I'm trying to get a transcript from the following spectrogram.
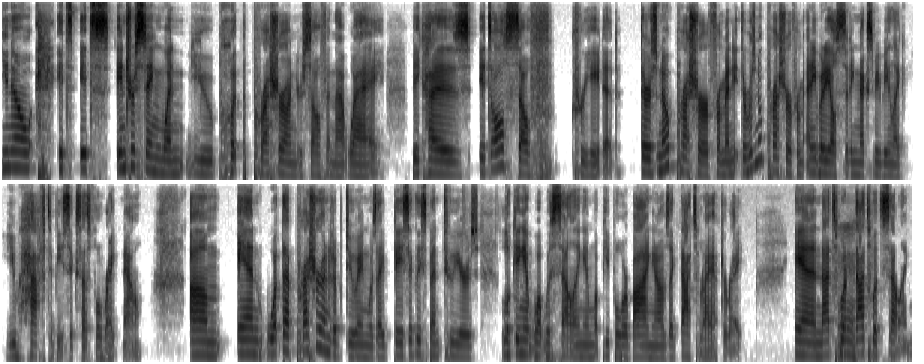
you know, it's it's interesting when you put the pressure on yourself in that way because it's all self-created. There's no pressure from any there was no pressure from anybody else sitting next to me being like you have to be successful right now. Um, And what that pressure ended up doing was I basically spent two years looking at what was selling and what people were buying. And I was like, that's what I have to write. And that's what mm. that's what's selling.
